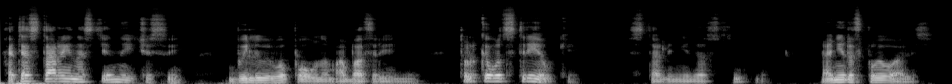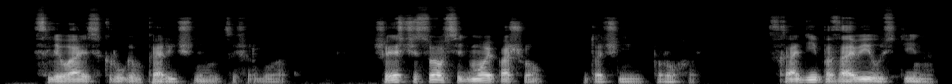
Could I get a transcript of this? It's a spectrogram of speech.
Хотя старые настенные часы были в его полном обозрении. Только вот стрелки стали недоступны. Они расплывались, сливаясь с кругом коричневого циферблата. Шесть часов седьмой пошел, уточнил Прохор. Сходи, позови Устина.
